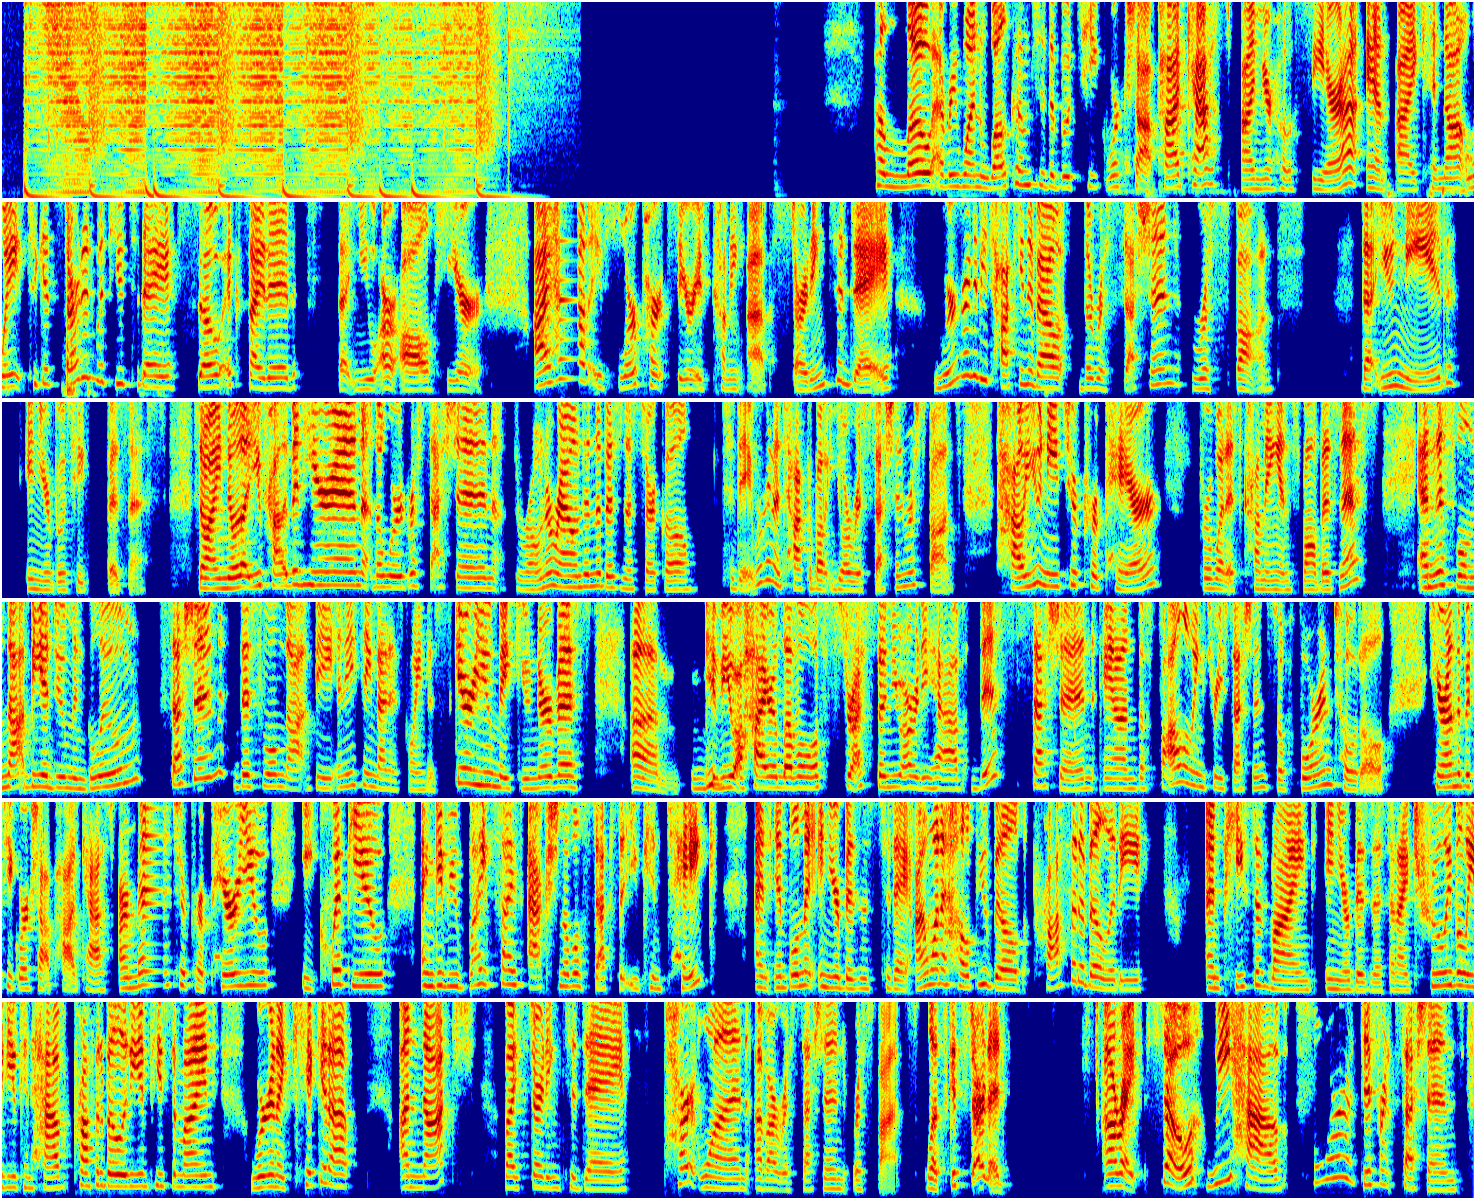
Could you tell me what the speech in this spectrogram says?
Hello, everyone. Welcome to the Boutique Workshop podcast. I'm your host, Ciara, and I cannot wait to get started with you today. So excited that you are all here. I have a four part series coming up starting today. We're going to be talking about the recession response that you need in your boutique business. So I know that you've probably been hearing the word recession thrown around in the business circle. Today, we're going to talk about your recession response, how you need to prepare for what is coming in small business. And this will not be a doom and gloom session. This will not be anything that is going to scare you, make you nervous, um, give you a higher level of stress than you already have. This session and the following three sessions, so four in total, here on the Boutique Workshop podcast, are meant to prepare you, equip you, and give you bite sized actionable steps that you can take and implement in your business today. I want to help you build profitability and peace of mind in your business. And I truly believe you can have profitability and peace of mind. We're going to kick it up a notch by starting today, part one of our recession response. Let's get started. All right, so we have four different sessions,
